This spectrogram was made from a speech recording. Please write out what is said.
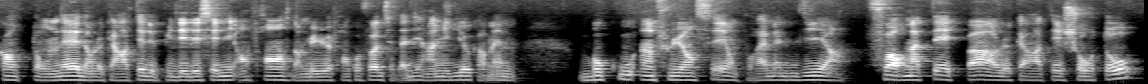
quand on est dans le karaté depuis des décennies en France, dans le milieu francophone, c'est-à-dire un milieu quand même beaucoup influencé, on pourrait même dire formaté par le karaté Shoto,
